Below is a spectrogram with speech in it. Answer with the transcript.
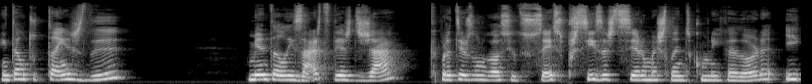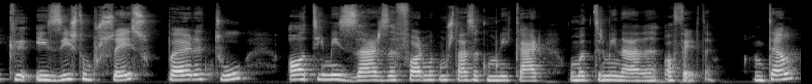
Então tu tens de mentalizar-te desde já que para teres um negócio de sucesso precisas de ser uma excelente comunicadora e que existe um processo para tu otimizares a forma como estás a comunicar uma determinada oferta. Então,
